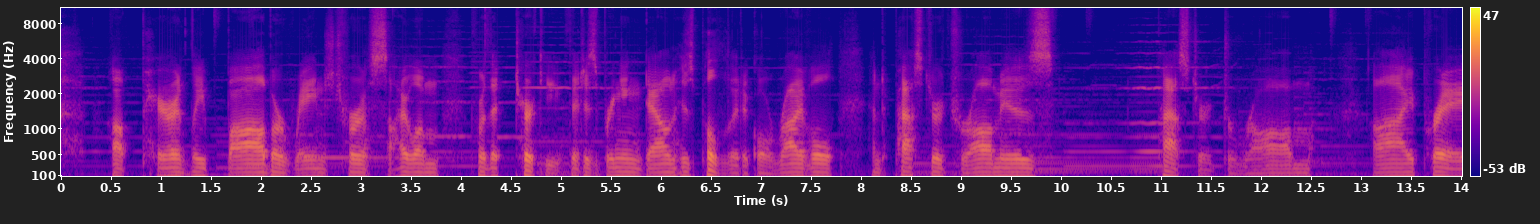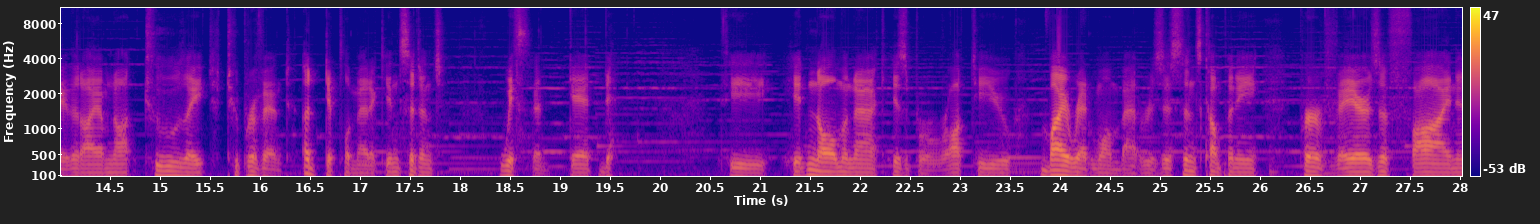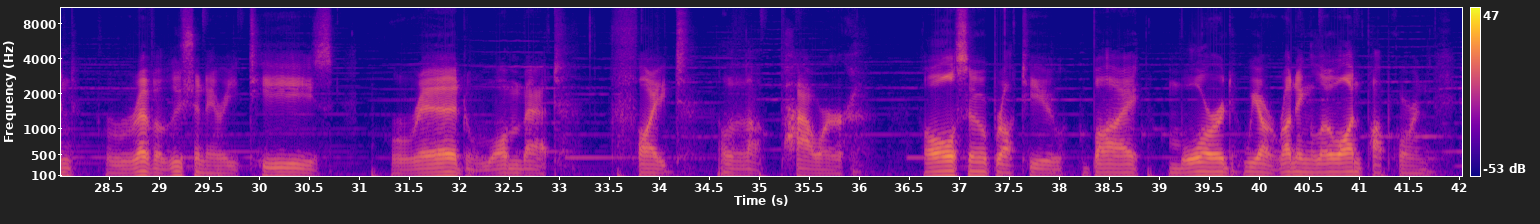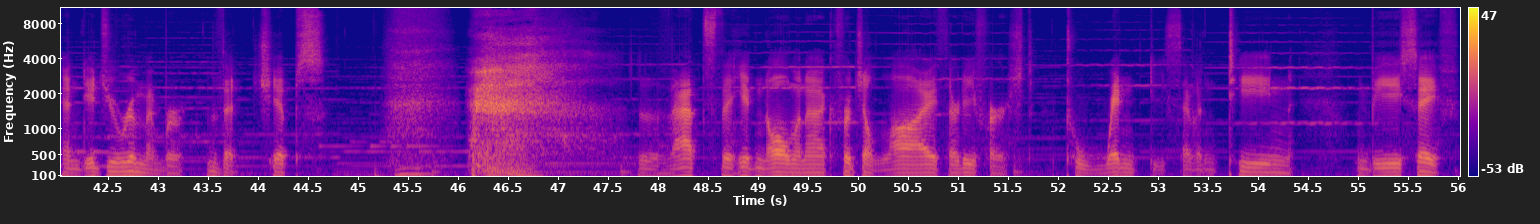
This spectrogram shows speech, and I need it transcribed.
Apparently, Bob arranged for asylum for the turkey that is bringing down his political rival, and Pastor Drom is. Pastor Drom. I pray that I am not too late to prevent a diplomatic incident with the dead. The Hidden Almanac is brought to you by Red Wombat Resistance Company, purveyors of fine and revolutionary teas. Red Wombat, fight the power. Also brought to you by Mord. We are running low on popcorn. And did you remember the chips? That's the Hidden Almanac for July 31st, 2017. Be safe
